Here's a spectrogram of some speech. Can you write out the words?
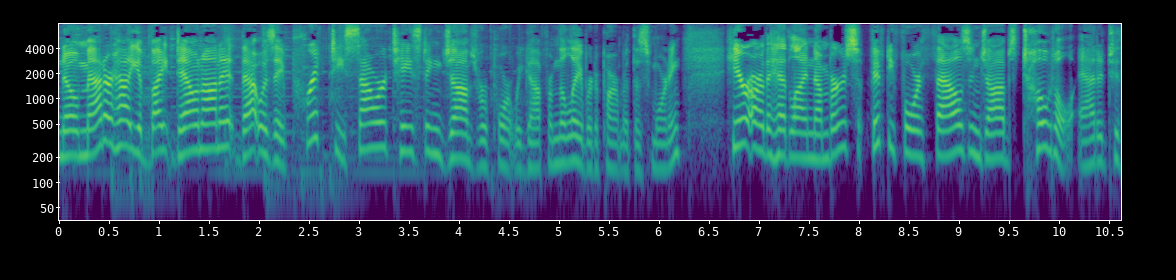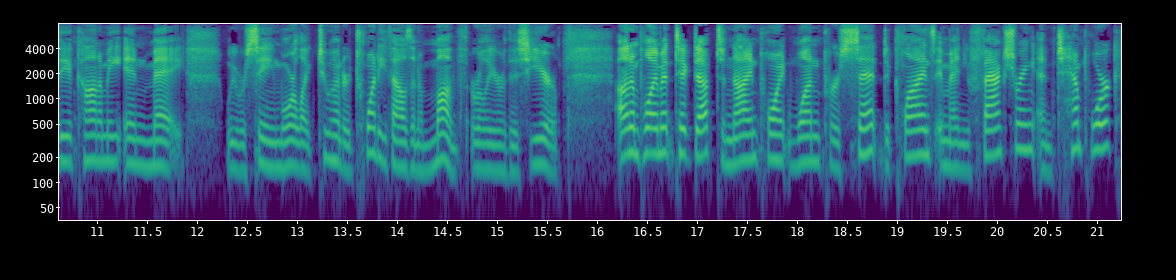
No matter how you bite down on it, that was a pretty sour tasting jobs report we got from the Labor Department this morning. Here are the headline numbers 54,000 jobs total added to the economy in May. We were seeing more like 220,000 a month earlier this year. Unemployment ticked up to 9.1%, declines in manufacturing and temp work,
